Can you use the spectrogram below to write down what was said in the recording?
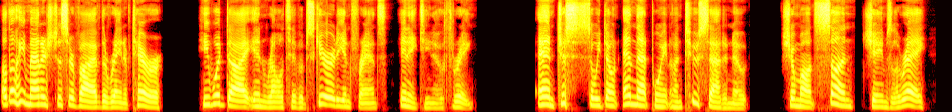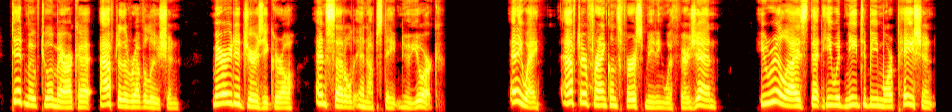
Although he managed to survive the Reign of Terror, he would die in relative obscurity in France in 1803. And just so we don't end that point on too sad a note, Chaumont's son, James Leray, did move to America after the Revolution, married a Jersey girl, and settled in upstate New York. Anyway, after Franklin's first meeting with Vergennes, he realized that he would need to be more patient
